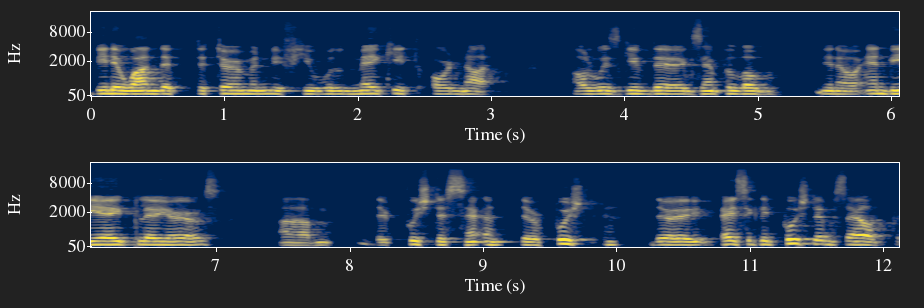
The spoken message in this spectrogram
be the one that determine if you will make it or not. I always give the example of you know NBA players. Um, they push the they're pushed they basically push themselves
